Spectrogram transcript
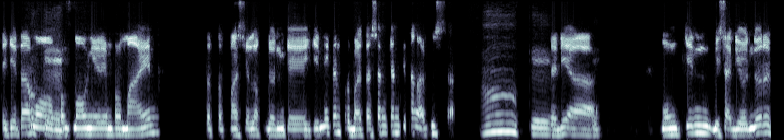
Jadi kita mau Oke. mau ngirim pemain tetap masih lockdown kayak gini kan perbatasan kan kita nggak bisa. Oh, Oke. Jadi ya mungkin bisa diundur,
